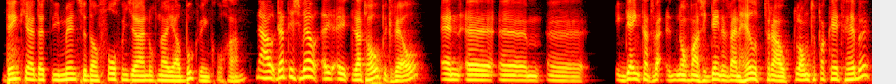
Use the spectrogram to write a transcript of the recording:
Denk jij dat die mensen dan volgend jaar nog naar jouw boekwinkel gaan? Nou, dat is wel, uh, dat hoop ik wel. En uh, um, uh, ik denk dat wij, nogmaals, ik denk dat wij een heel trouw klantenpakket hebben.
